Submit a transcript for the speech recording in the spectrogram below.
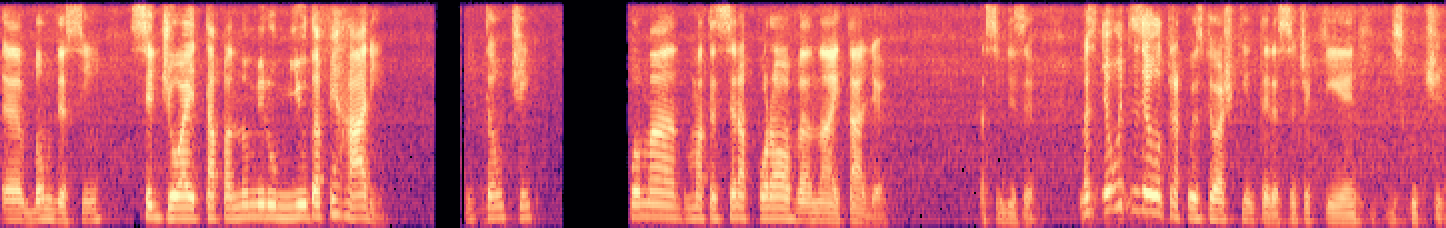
é, vamos dizer assim, sediou a etapa número 1000 da Ferrari. Então tinha que pôr uma, uma terceira prova na Itália, assim dizer. Mas eu vou dizer outra coisa que eu acho que é interessante aqui a gente discutir.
